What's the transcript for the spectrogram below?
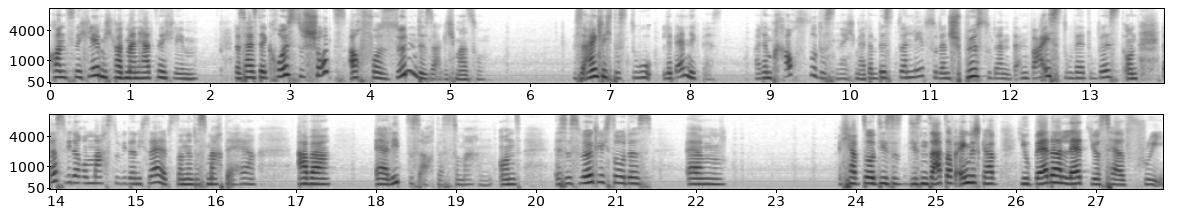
konnte es nicht leben, ich konnte mein Herz nicht leben. Das heißt, der größte Schutz, auch vor Sünde, sage ich mal so, ist eigentlich, dass du lebendig bist. Weil dann brauchst du das nicht mehr. Dann, bist, dann lebst du, dann spürst du, dann, dann weißt du, wer du bist. Und das wiederum machst du wieder nicht selbst, sondern das macht der Herr. Aber er liebt es auch, das zu machen. Und es ist wirklich so, dass ähm, ich habe so dieses, diesen Satz auf Englisch gehabt, you better let yourself free.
